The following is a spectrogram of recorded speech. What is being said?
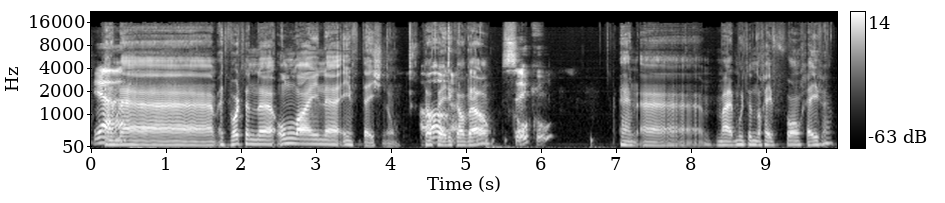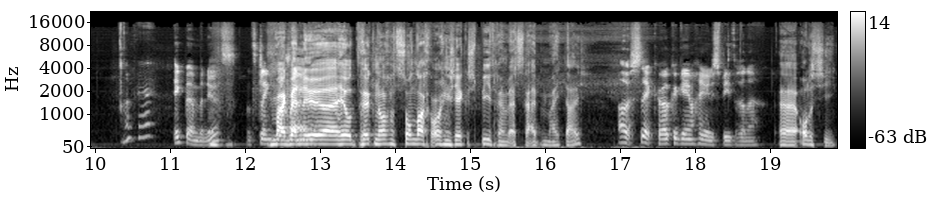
Ja. En eh, het wordt een eh, online invitational. Dat Oh, weet ik al oké. wel. Cool, Sick. cool. En, eh, maar ik moet hem nog even vormgeven. Ik ben benieuwd. Dat klinkt Maar ik ben nu heel druk nog. Want zondag organiseer ik een speedrun wedstrijd bij mij thuis. Oh, sick. Welke game gaan jullie speedrunnen? Eh, Odyssey.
